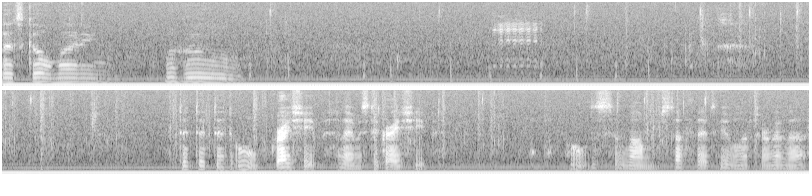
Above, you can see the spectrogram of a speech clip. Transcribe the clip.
Let's go mining. Woohoo. Dun, dun, dun. Oh, grey sheep. Hello, Mr. Grey Sheep. Oh, there's some um, stuff there too. We'll have to remember that.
